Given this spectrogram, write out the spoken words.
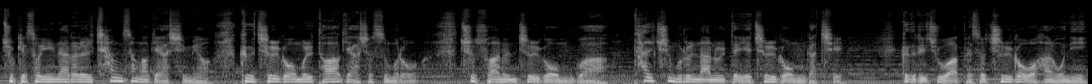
주께서 이 나라를 창성하게 하시며 그 즐거움을 더하게 하셨으므로 추수하는 즐거움과 탈취물을 나눌 때의 즐거움 같이 그들이 주 앞에서 즐거워하오니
